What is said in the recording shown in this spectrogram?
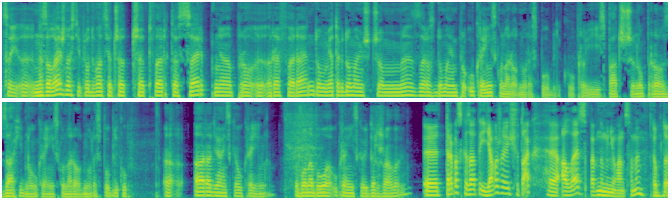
цей е, незалежності, про 24 серпня, про референдум, я так думаю, що ми зараз думаємо про Українську Народну Республіку, про її спадщину, про Західну Українську Народну Республіку. А, радянська Україна вона була українською державою. Е, Треба сказати, я вважаю, що так, е, але з певними нюансами. Тобто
